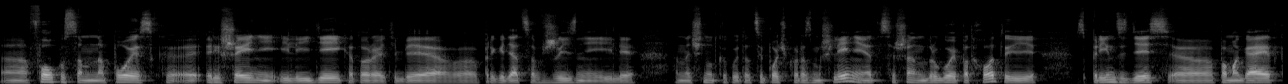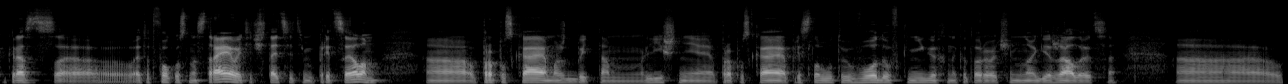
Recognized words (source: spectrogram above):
э, фокусом на поиск э, решений или идей, которые тебе пригодятся в жизни или начнут какую-то цепочку размышлений, это совершенно другой подход, и спринт здесь э, помогает как раз э, этот фокус настраивать и читать с этим прицелом, э, пропуская, может быть, там лишнее, пропуская пресловутую воду в книгах, на которые очень многие жалуются, э,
